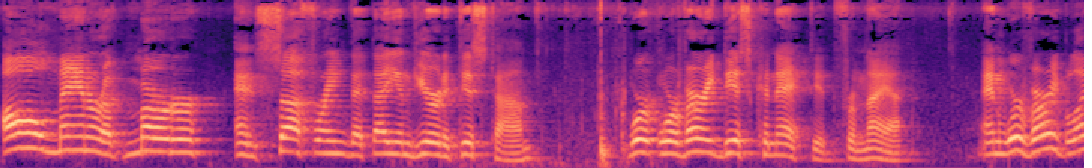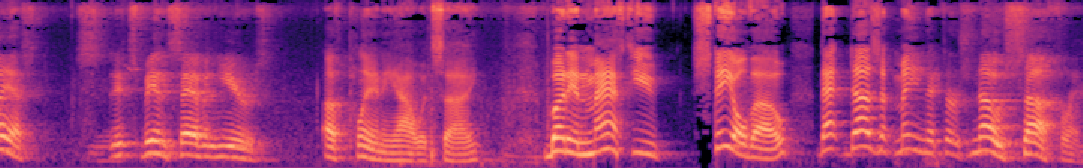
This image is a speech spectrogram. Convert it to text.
All manner of murder and suffering that they endured at this time. We're, we're very disconnected from that. And we're very blessed. It's been seven years of plenty, I would say. But in Matthew, still though, that doesn't mean that there's no suffering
